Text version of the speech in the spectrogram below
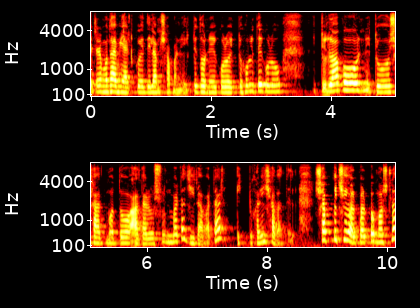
এটার মধ্যে আমি অ্যাড করে দিলাম সামান্য একটু ধনের গুঁড়ো, একটু হলুদের গুঁড়ো, একটু লবণ, একটু স্বাদ মতো আদা, রসুন বাটা, জিরা বাটার একটুখানি সাদা তেল। সব কিছুই অল্প অল্প মশলা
